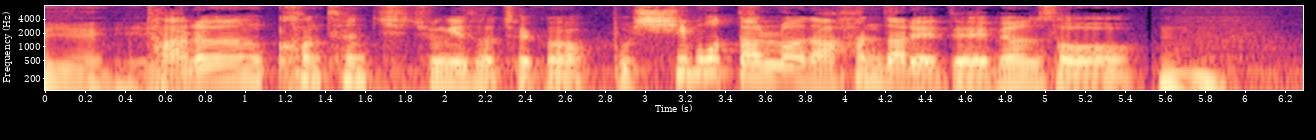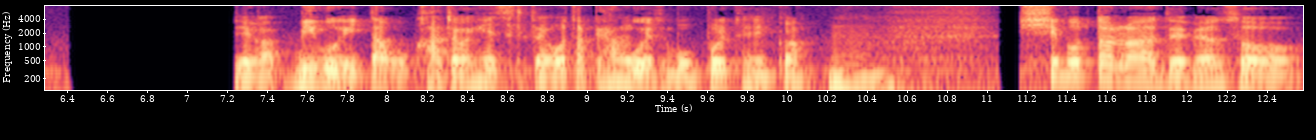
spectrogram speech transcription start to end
예, 예. 다른 컨텐츠 중에서 제가 뭐 15달러나 한 달에 내면서 음. 얘가 미국에 있다고 가정했을 때 어차피 한국에서 못 볼 테니까 음. 15달러나 내면서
